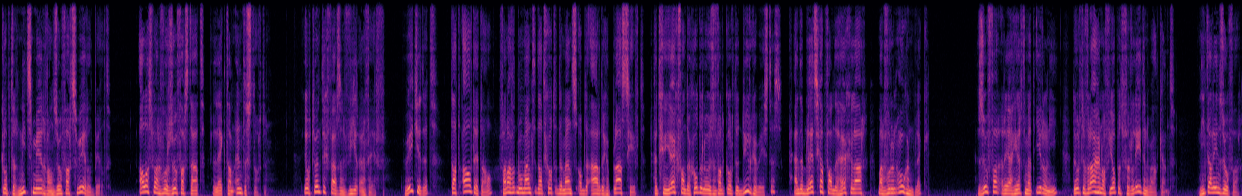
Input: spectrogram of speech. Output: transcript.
klopt er niets meer van Zofars wereldbeeld. Alles waarvoor Zofar staat, lijkt dan in te storten. Job 20, versen 4 en 5. Weet je dit? Dat altijd al, vanaf het moment dat God de mens op de aarde geplaatst heeft, het gejuich van de goddelozen van korte duur geweest is en de blijdschap van de huichelaar maar voor een ogenblik? Zofar reageert met ironie door te vragen of Job het verleden wel kent. Niet alleen Zofar,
